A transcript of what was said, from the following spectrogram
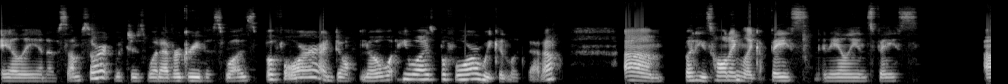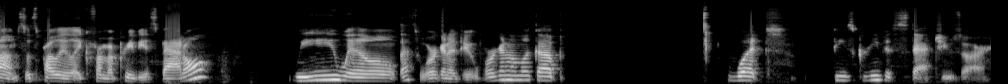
alien of some sort, which is whatever Grievous was before. I don't know what he was before. We can look that up. Um, but he's holding like a face, an alien's face. Um, so it's probably like from a previous battle. We will. That's what we're gonna do. We're gonna look up what these Grievous statues are.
